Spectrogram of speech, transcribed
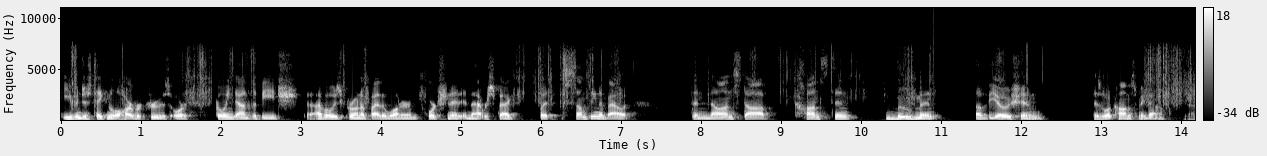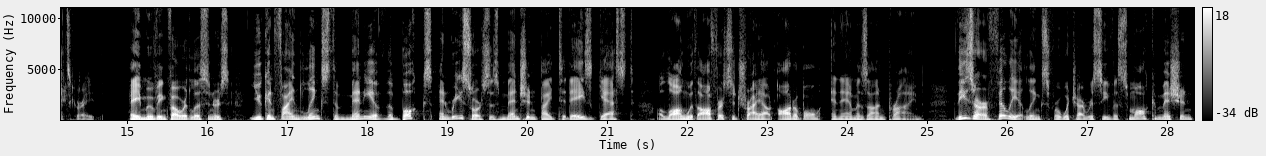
even just taking a little harbor cruise or going down to the beach. I've always grown up by the water. I'm fortunate in that respect. But something about the nonstop, constant movement of the ocean is what calms me down. That's great. Hey, moving forward listeners, you can find links to many of the books and resources mentioned by today's guest, along with offers to try out Audible and Amazon Prime. These are affiliate links for which I receive a small commission,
